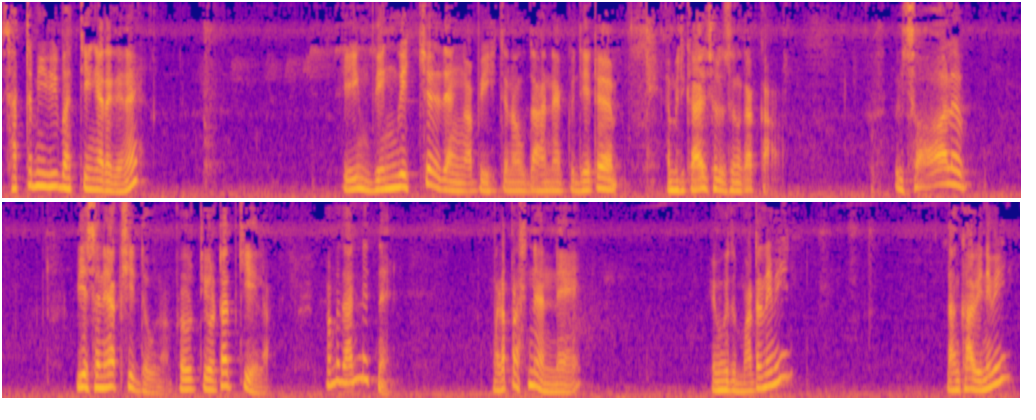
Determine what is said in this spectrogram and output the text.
සත්‍යමී විභක්තියෙන් අරගෙන එයින් වෙන් වෙච්ච දැන් අපි හිතන උදාහරණයක් විදිහට ඇමරිකාවේ සොලියුෂන් එකක් ආවා. විශාල ව්‍යසනයක් සිද්ධ වුණා. ප්‍රවෘත්ති වලටත් කියලා. මම දන්නෙත් නැහැ. මට ප්‍රශ්නයක් නැහැ. ඒ මොකද මට නෙමෙයිනේ. ලංකාවේ නෙමෙයිනේ.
